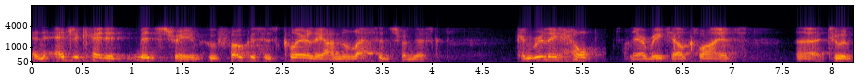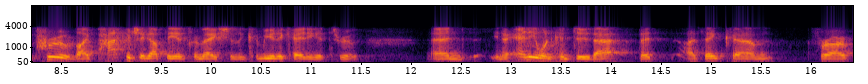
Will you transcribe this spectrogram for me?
an educated midstream who focuses clearly on the lessons from this can really help their retail clients uh, to improve by packaging up the information and communicating it through. And you know anyone can do that, but I think um, for our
